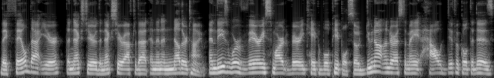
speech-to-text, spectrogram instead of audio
they failed that year, the next year, the next year after that, and then another time. And these were very smart, very capable people. So do not underestimate how difficult it is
